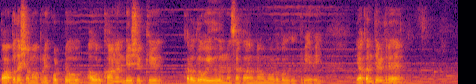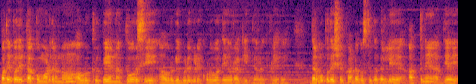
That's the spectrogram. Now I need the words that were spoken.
ಪಾಪದ ಕ್ಷಮಾಪಣೆ ಕೊಟ್ಟು ಅವರು ಕಾನನ್ ದೇಶಕ್ಕೆ ಕರೆದು ಒಯ್ದುದನ್ನು ಸಹ ನಾವು ನೋಡಬಹುದು ಪ್ರಿಯರಿ. ಯಾಕಂತ ಹೇಳಿದ್ರೆ ಪದೇ ಪದೇ ತಪ್ಪು ಮಾಡಿದ್ರೂ ಅವರು ಕೃಪೆಯನ್ನು ತೋರಿಸಿ ಅವರಿಗೆ ಬಿಡುಗಡೆ ಕೊಡುವ ದೇವರಾಗಿದ್ದಾರೆ ಪ್ರಿಯರಿ. ಧರ್ಮೋಪದೇಶ ಕಾಂಡ ಪುಸ್ತಕದಲ್ಲಿ ಹತ್ತನೇ ಅಧ್ಯಾಯ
